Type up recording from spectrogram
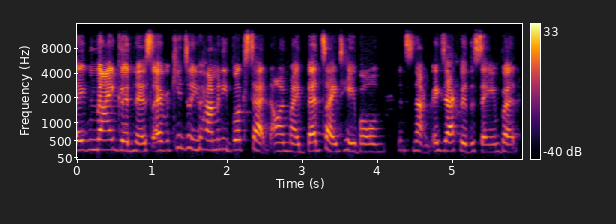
eh, my goodness, I can't tell you how many books sat on my bedside table. It's not exactly the same, but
